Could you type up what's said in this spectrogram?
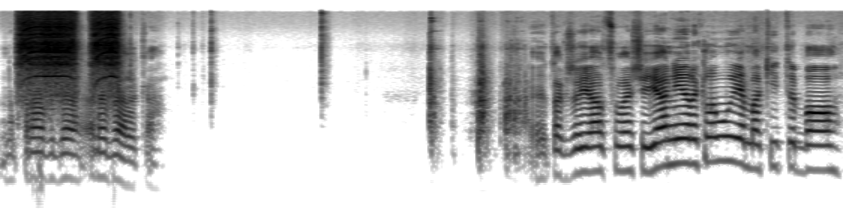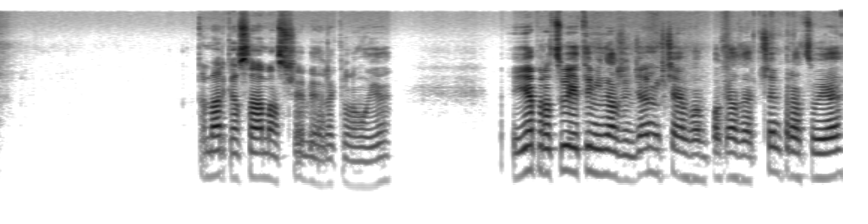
Naprawdę rewelka. E, także ja, słuchajcie, ja nie reklamuję Makity, bo ta marka sama z siebie reklamuje. Ja pracuję tymi narzędziami, chciałem wam pokazać czym pracuję.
